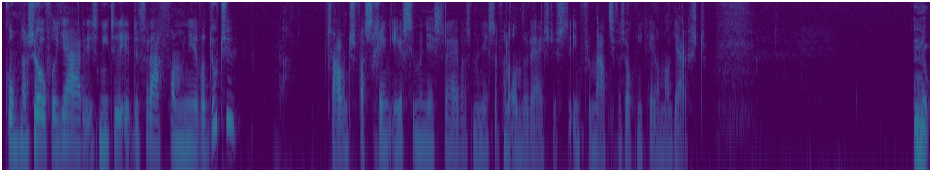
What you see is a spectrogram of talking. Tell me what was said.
komt na zoveel jaren... is niet de, de vraag van meneer, wat doet u? Trouwens was geen eerste minister, hij was minister van Onderwijs. Dus de informatie was ook niet helemaal juist. Nou,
